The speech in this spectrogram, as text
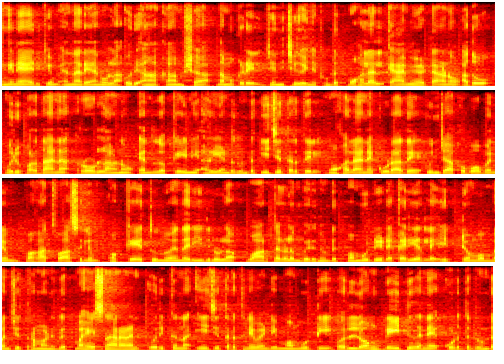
എങ്ങനെയായിരിക്കും എന്നറിയാനുള്ള ഒരു ആകാംക്ഷ നമുക്കിടയിൽ ജനിച്ചു കഴിഞ്ഞിട്ടുണ്ട്. മോഹൻലാൽ ക്യാമിയോട്ടാണോ അതോ ഒരു പ്രധാന റോളിലാണോ എന്നതൊക്കെ ഇനി അറിയേണ്ടതുണ്ട്. ഈ ചിത്രത്തിൽ മോഹൻലാലിനെ കൂടാതെ കുഞ്ചാക്കോ ബോബനും ഫഹാദ് ഫാസിലും ഒക്കെ എത്തുന്നു എന്ന രീതിയിലുള്ള വാർത്തകളും വരുന്നുണ്ട്. മമ്മൂട്ടിയുടെ കരിയറിലെ ഏറ്റവും വമ്പൻ ചിത്രമാണിത്. മഹേഷ് നാരായണൻ ഒരുക്കുന്ന ഈ ചിത്രത്തിന് വേണ്ടി മമ്മൂട്ടി ഒരു ലോങ് ഡേറ്റ് തന്നെ കൊടുത്തിട്ടുണ്ട്.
